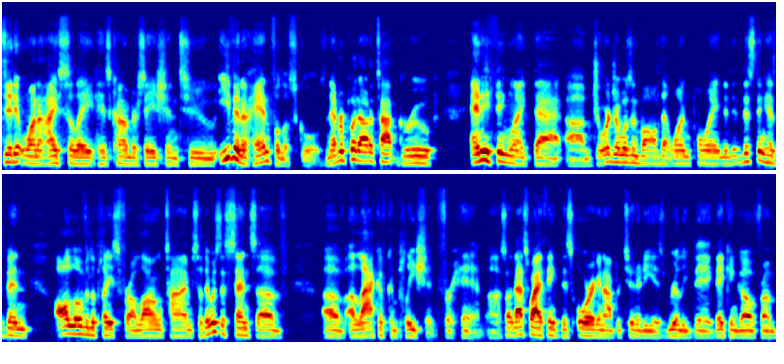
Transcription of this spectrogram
didn't want to isolate his conversation to even a handful of schools. Never put out a top group anything like that. Um, Georgia was involved at one point. This thing has been all over the place for a long time. So there was a sense of of a lack of completion for him. Uh, so that's why I think this Oregon opportunity is really big. They can go from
